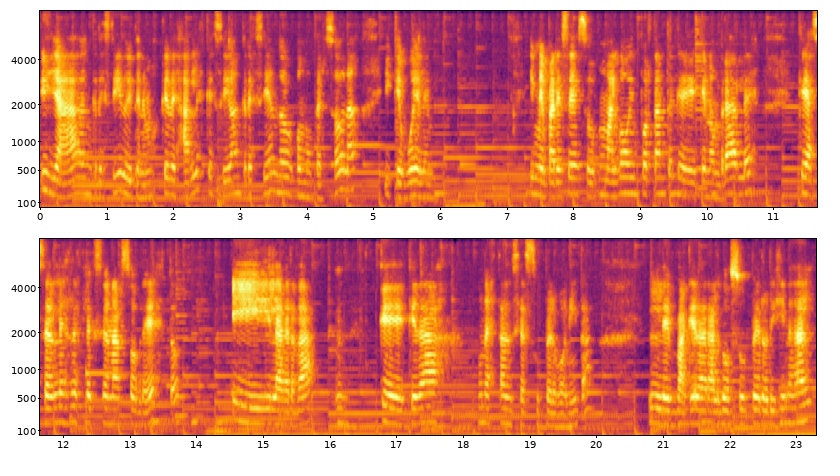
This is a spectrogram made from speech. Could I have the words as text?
Y ya han crecido y tenemos que dejarles que sigan creciendo como personas y que vuelen. Y me parece eso, algo importante que, nombrarles, que hacerles reflexionar sobre esto. Y la verdad mm, que queda una estancia súper bonita, les va a quedar algo súper original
